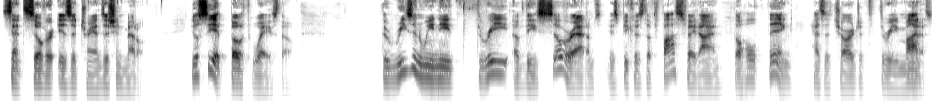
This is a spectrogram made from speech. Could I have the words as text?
since silver is a transition metal. You'll see it both ways, though. The reason we need three of these silver atoms is because the phosphate ion, the whole thing, has a charge of 3 minus.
